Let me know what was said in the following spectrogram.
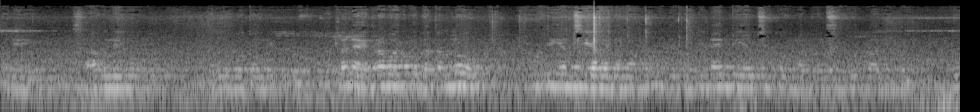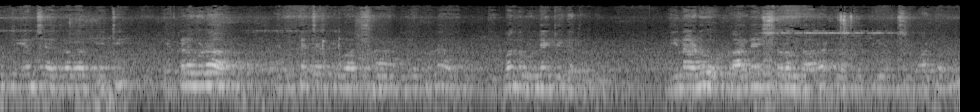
మరి సాగునీరు జరగబోతోంది. అట్లనే హైదరాబాద్కు గతంలో టూ టీఎంసీఆర్ అని అన్నప్పుడు ట్వంటీ నైన్ టీఎంసీతో ఉన్నటువంటి సింగూర్ ప్రాజెక్టు. టూ టీఎంసీ హైదరాబాద్కి ఇచ్చి ఎక్కడ కూడా అగ్రికల్చర్కి ఇవ్వాల్సిన లేకుండా ఇబ్బందులు ఉండేవి గతంలో. ఈనాడు కాళేశ్వరం ద్వారా ట్వంటీ టీఎంసీ వాటర్ను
